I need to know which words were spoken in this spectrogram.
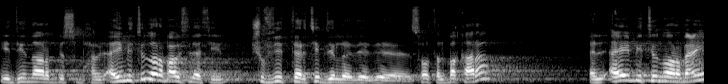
يدينا ربي سبحانه الآية 234 شوف دي الترتيب ديال سورة البقرة. الآية 240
